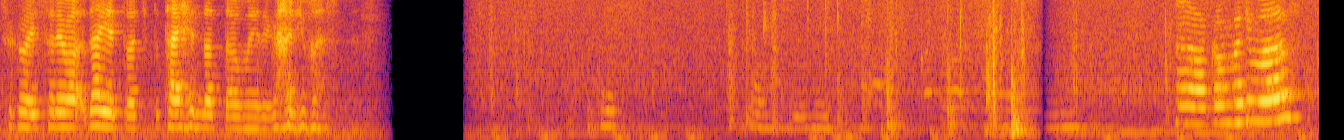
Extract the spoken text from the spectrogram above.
すごいそれはダイエットはちょっと大変だった思い出があります。あ頑張ります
